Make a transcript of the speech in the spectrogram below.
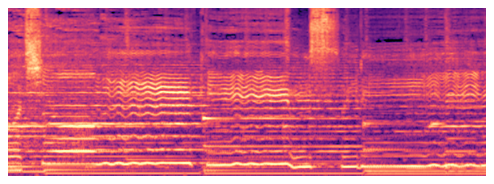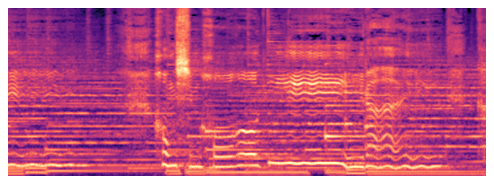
我将跟随你，放心予伊来牵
